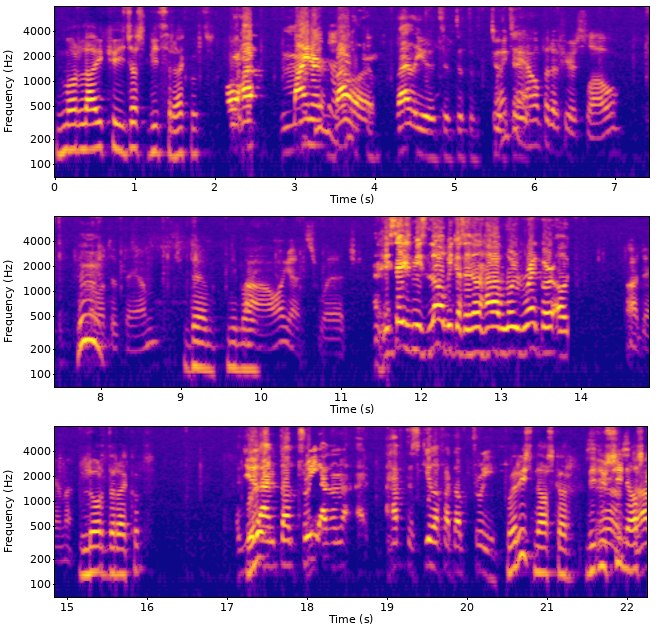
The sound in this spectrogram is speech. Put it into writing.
More like he just beats records. Or have minor Not valor, value to to to, to, I can't help it if you're slow. Relative to him. Damn, Nimai. Wow, oh, I got switched. And he says me slow because I don't have a world record. Of, Oh, damn it. Lord the record. you, What? I'm top three. I don't I have the skill of a top three. Where is NASCAR? Did you Sarah, see stop,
